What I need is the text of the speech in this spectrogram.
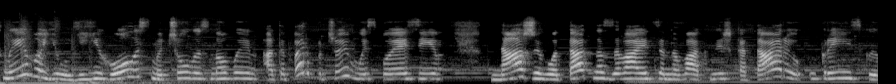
книгою. Її голос ми чули з новин. А тепер почуємо із поезії. Наживо так називається нова книжка Тайри української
